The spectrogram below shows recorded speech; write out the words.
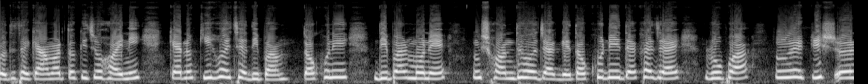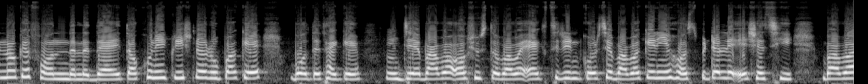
বলতে থাকে, আমার তো কিছু হয়নি। কেন, কি হয়েছে দীপা? তখনই দীপার মনে সন্দেহ জাগে। তখনই দেখা যায় রূপা কৃষ্ণকে ফোন দেয়। তখনই কৃষ্ণ রূপাকে বলতে থাকে যে বাবা অসুস্থ, বাবা অ্যাক্সিডেন্ট করছে, বাবাকে নিয়ে হসপিটালে এসেছি। বাবা,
